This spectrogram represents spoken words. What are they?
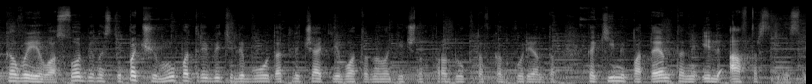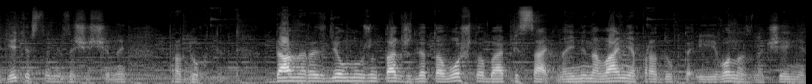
каковы его особенности, почему потребители будут отличать его от аналогичных продуктов конкурентов, какими патентами или авторскими свидетельствами защищены продукты. Данный раздел нужен также для того, чтобы описать наименование продукта и его назначение,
